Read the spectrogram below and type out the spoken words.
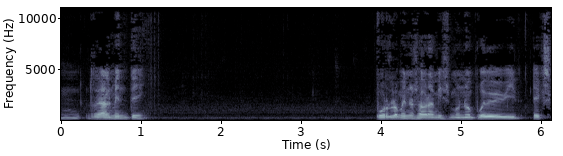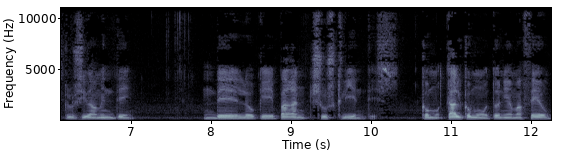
mm, realmente por lo menos ahora mismo no puede vivir exclusivamente de lo que pagan sus clientes. Como, tal como Tony Amafeo,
